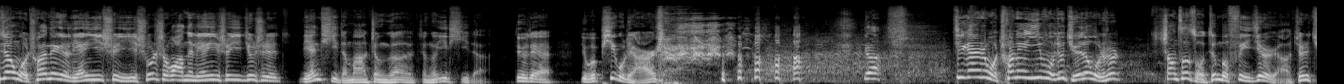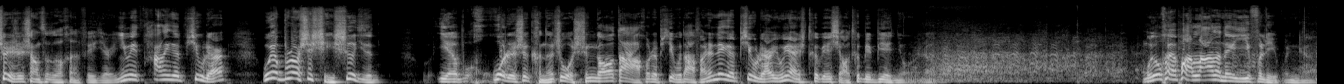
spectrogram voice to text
像我穿那个连衣睡衣，说实话，那连衣睡衣就是连体的嘛，整个整个一体的，对不对？有个屁股帘儿，对吧？最开始我穿那个衣服，我就觉得我说上厕所这么费劲儿啊，就是确实是上厕所很费劲儿，因为他那个屁股帘儿，我也不知道是谁设计的。也不，或者是可能是我身高大或者屁股大，反正那个屁股帘永远是特别小，特别别扭，你知道吗？我都害怕拉到那个衣服里，你知道吗？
